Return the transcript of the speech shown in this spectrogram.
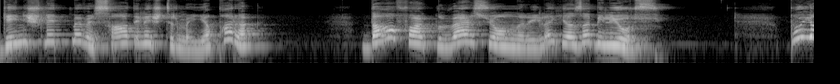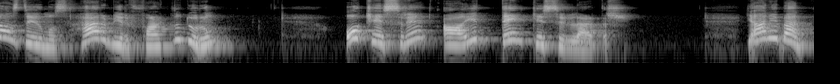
genişletme ve sadeleştirme yaparak daha farklı versiyonlarıyla yazabiliyoruz. Bu yazdığımız her bir farklı durum o kesre ait denk kesirlerdir. Yani ben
